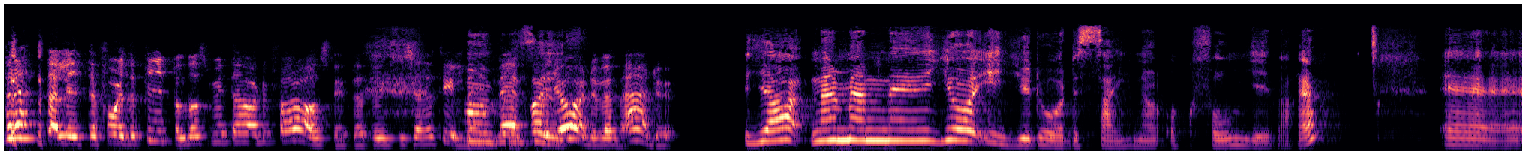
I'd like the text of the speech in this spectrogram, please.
Berätta lite for the people, de som inte hörde förra avsnittet och inte känner till dig. Vad gör du? Vem är du? Ja, nej men eh, jag är ju då designer och formgivare. Eh,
